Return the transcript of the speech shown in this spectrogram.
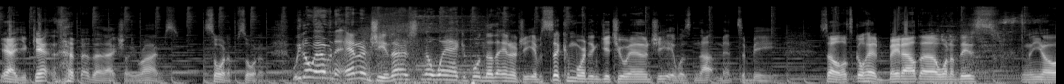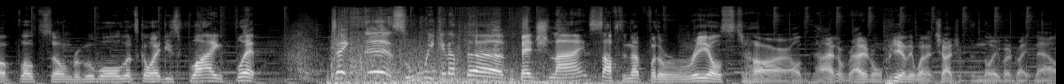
Yeah, you can't. that actually rhymes. Sort of, sort of. We don't have an energy. There's no way I can put another energy. If Sycamore didn't get you energy, it was not meant to be. So let's go ahead and bait out uh, one of these. You know, float zone removal. Let's go ahead use flying flip. Take this! Weaken up the bench line, soften up for the real star. I don't, I don't really want to charge up the Noivern right now.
